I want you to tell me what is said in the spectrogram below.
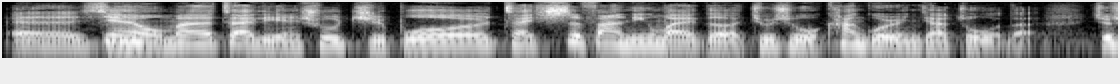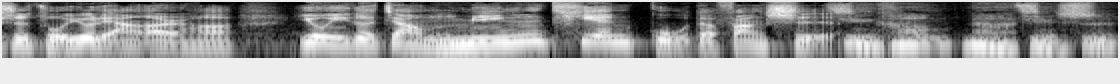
呃，现在我们在脸书直播在示范另外一个，就是我看过人家做的，就是左右两耳哈，用一个叫明天鼓的方式。健康那件事，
